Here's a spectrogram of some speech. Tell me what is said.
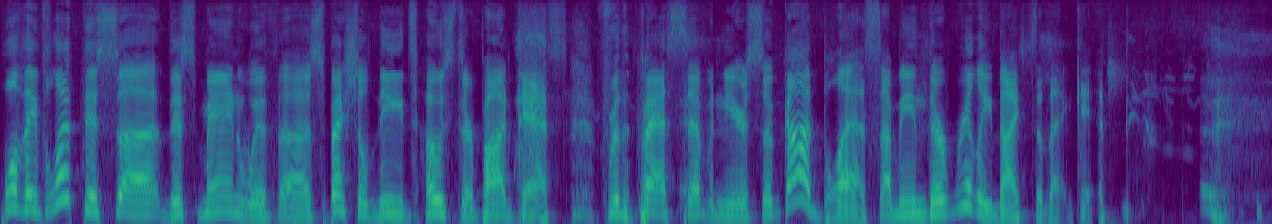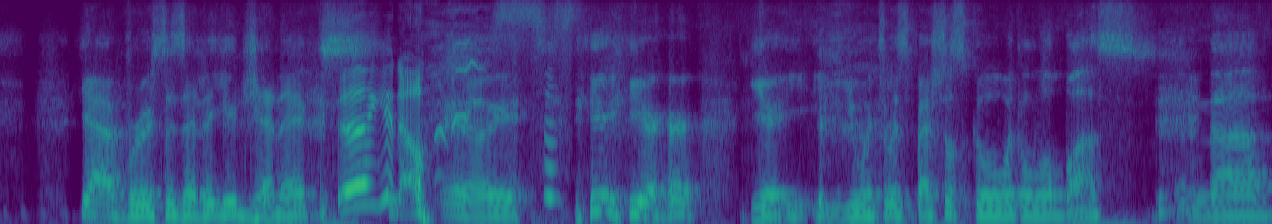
well, they've let this uh, this man with uh, special needs host their podcast for the past seven years. So God bless. I mean, they're really nice to that kid. yeah, Bruce is into eugenics. Uh, you know, you know, you're you you went to a special school with a little bus, and uh,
